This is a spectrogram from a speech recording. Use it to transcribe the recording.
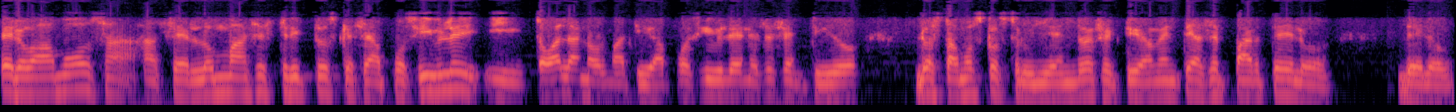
Pero vamos a hacer lo más estrictos que sea posible y toda la normativa posible en ese sentido lo estamos construyendo. Efectivamente hace parte de lo, de lo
